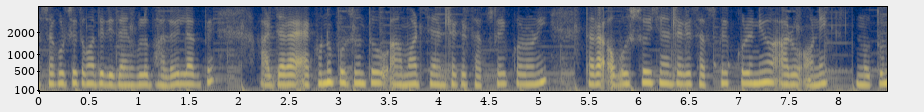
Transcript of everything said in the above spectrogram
আশা করছি তোমাদের ডিজাইনগুলো ভালোই লাগবে। আর যারা এখনও পর্যন্ত আমার চ্যানেলটাকে সাবস্ক্রাইব করনি, তারা অবশ্যই চ্যানেলটাকে সাবস্ক্রাইব করে নিও আরও অনেক নতুন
